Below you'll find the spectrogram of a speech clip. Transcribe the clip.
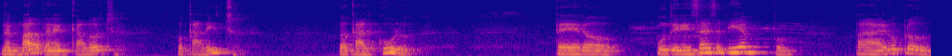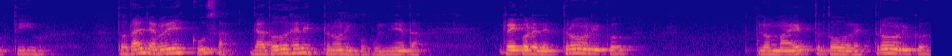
no es malo tener calocha o calicho o calculo, pero utiliza ese tiempo para algo productivo. Total, ya no hay excusa. Ya todo es electrónico, puñeta. Récord electrónico, los maestros, todo electrónico.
